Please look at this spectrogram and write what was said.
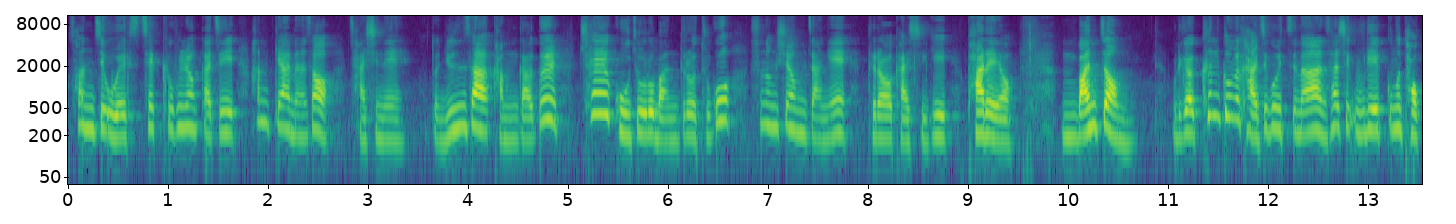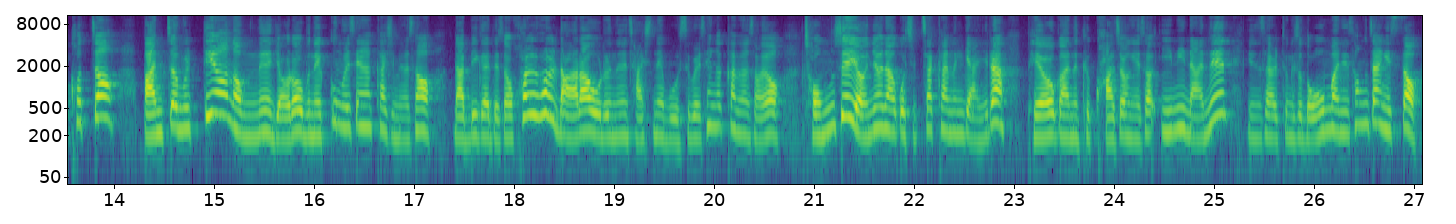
선지 OX 체크 훈련까지 함께 하면서 자신의 어떤 윤사 감각을 최고조로 만들어 두고 수능 시험장에 들어가시기 바래요. 음, 만점 우리가 큰 꿈을 가지고 있지만 사실 우리의 꿈은 더 컸죠? 만점을 뛰어넘는 여러분의 꿈을 생각하시면서 나비가 돼서 훨훨 날아오르는 자신의 모습을 생각하면서요. 점수에 연연하고 집착하는 게 아니라 배워가는 그 과정에서 이미 나는 인사를 통해서 너무 많이 성장했어.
